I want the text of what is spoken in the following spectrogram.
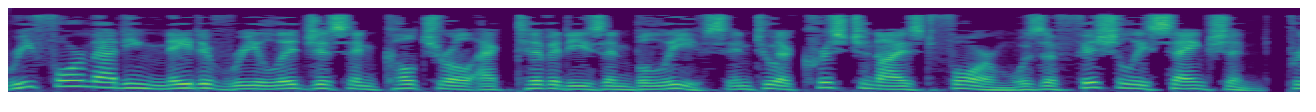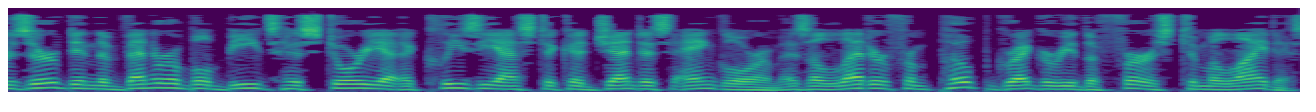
Reformatting native religious and cultural activities and beliefs into a Christianized form was officially sanctioned, preserved in the Venerable Bede's Historia Ecclesiastica Gentis Anglorum as a letter from Pope Gregory I to Mellitus,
